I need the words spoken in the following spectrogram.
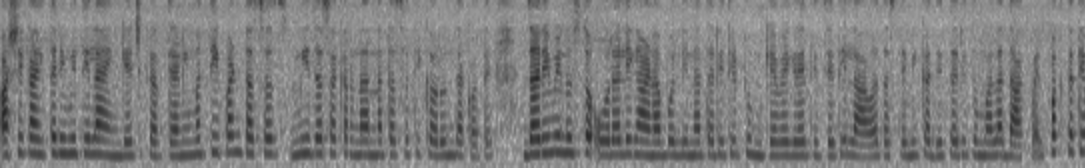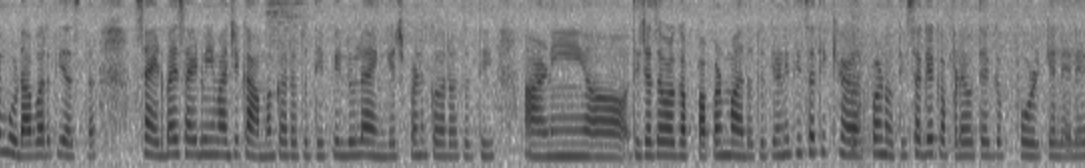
अशी काहीतरी मी तिला एंगेज करते आणि मग ती पण तसंच मी जसं करणार ना तसं ती करून दाखवते. जरी मी नुसतं ओरली गाणं बोलली ना तरी ती ठुमके वगैरे तिचे ती लावत असते. मी कधीतरी तुम्हाला दाखवेल. फक्त ते मुडावरती असतं. साईड बाय साईड मी माझी कामं करत होती. पिल्लूला एंगेज पण करत होती. आणि तिच्याजवळ गप्पा पण मारत होती. आणि तिचं ती खेळत पण होती. सगळे कपडे होते फोल्ड केलेले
